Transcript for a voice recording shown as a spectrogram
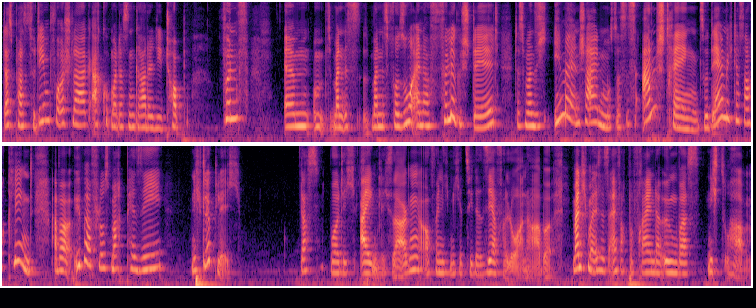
das passt zu dem Vorschlag. Ach, guck mal, das sind gerade die Top 5 ähm, und man ist, man ist vor so einer Fülle gestellt, dass man sich immer entscheiden muss. Das ist anstrengend, so dämlich das auch klingt. Aber Überfluss macht per se nicht glücklich. Das wollte ich eigentlich sagen, auch wenn ich mich jetzt wieder sehr verloren habe. Manchmal ist es einfach befreiender, irgendwas nicht zu haben.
